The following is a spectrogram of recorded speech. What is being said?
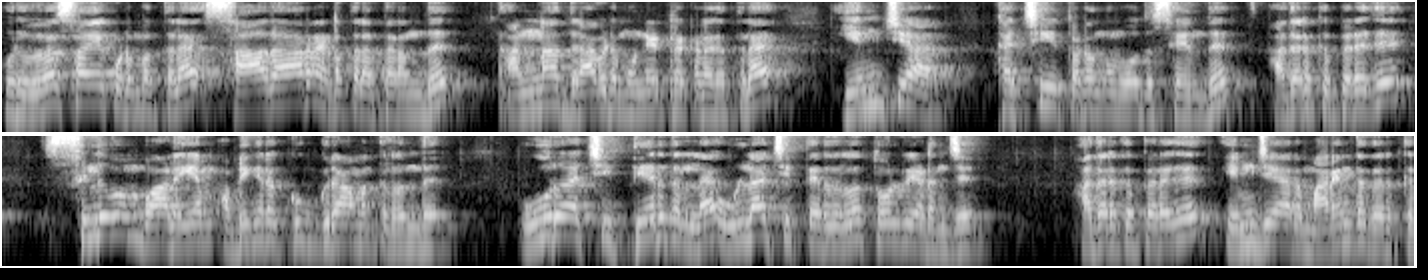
ஒரு விவசாய குடும்பத்தில் சாதாரண இடத்துல பிறந்து அண்ணா திராவிட முன்னேற்ற கழகத்தில் எம்ஜிஆர் கட்சியை தொடங்கும் போது சேர்ந்து அதற்கு பிறகு சிலுவம்பாளையம் அப்படிங்கிற குக்கிராமத்திலிருந்து ஊராட்சி தேர்தலில் உள்ளாட்சி தேர்தலில் தோல்வி அடைஞ்சு அதற்கு பிறகு எம்ஜிஆர் மறைந்ததற்கு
